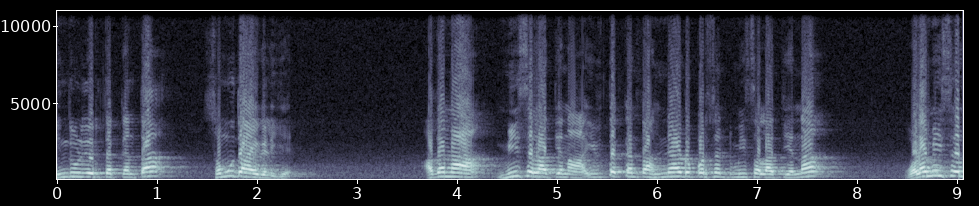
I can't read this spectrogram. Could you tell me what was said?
ಹಿಂದುಳಿದಿರ್ತಕ್ಕಂಥ ಸಮುದಾಯಗಳಿಗೆ ಅದನ್ನು ಮೀಸಲಾತಿಯನ್ನು, ಇರ್ತಕ್ಕಂಥ ಹನ್ನೆರಡು ಪರ್ಸೆಂಟ್ ಮೀಸಲಾತಿಯನ್ನು ಒಳ ಮೀಸಲ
